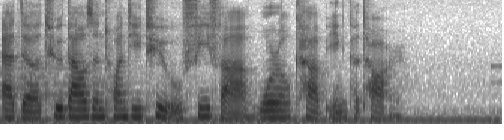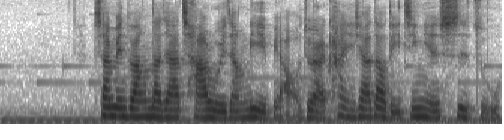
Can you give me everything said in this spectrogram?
，at the 2022 FIFA World Cup in Qatar。下面就帮大家插入一张列表，就来看一下到底今年世足，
